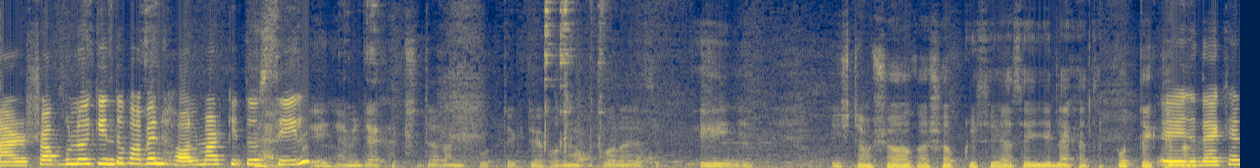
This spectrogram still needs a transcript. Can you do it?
আর সবগুলোই কিন্তু পাবেন হলমার্ক কিন্তু হ্যাঁ, সিল এই আমি দেখাচ্ছি দাঁড়ান প্রত্যেকটা হলমার্ক করা আছে। এই যে স্টাম্প সহকার সব কিছুই আছে এই যে লেখা আছে প্রত্যেকটা এই যে দেখেন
